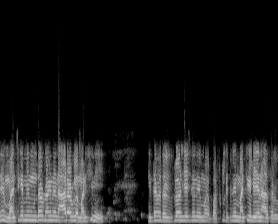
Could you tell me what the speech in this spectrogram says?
నేను మంచిగా మేము ముందర ఉండగా నేను ఆరు అడుగుల మనిషిని. ఇంత పెద్ద విప్లవం చేసిన నేను మా బస్సులు ఇప్పుడు నేను మంచిగా లేను అసలు.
